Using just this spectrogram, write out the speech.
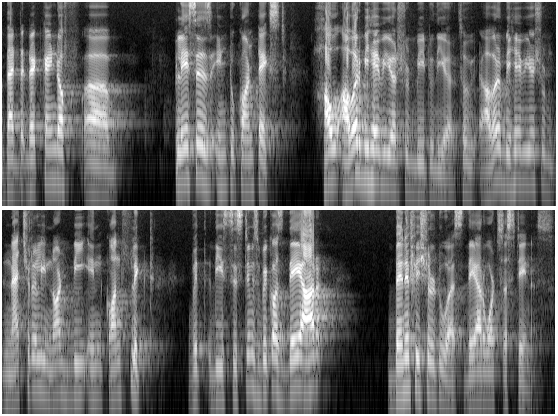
That, that kind of uh, places into context how our behavior should be to the earth. So our behavior should naturally not be in conflict with these systems because they are beneficial to us, they are what sustain us.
